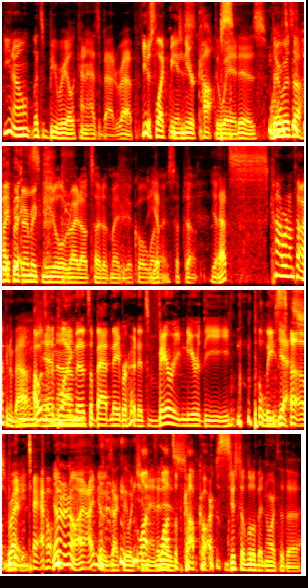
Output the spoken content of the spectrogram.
you know, let's be real, it kind of has a bad rep. You just like being Just near cops. the way it is. There was a hypodermic needle right outside of my vehicle when Yep. I stepped out. Yeah. That's kind of what I'm talking about. I wasn't And, implying um, that it's a bad neighborhood. It's very near the police yes, hub right. in town. No, no, no. I, I knew exactly what you Lot- meant. It lots is of cop cars. just a little bit north of the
